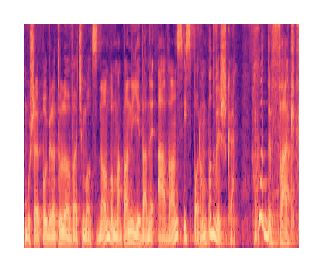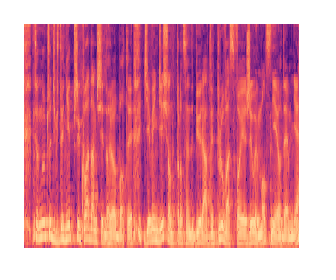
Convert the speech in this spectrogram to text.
muszę pogratulować mocno, bo ma pan jebany awans i sporą podwyżkę. What the fuck? Ten uczuć, gdy nie przykładam się do roboty, 90% biura wypruwa swoje żyły mocniej ode mnie,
